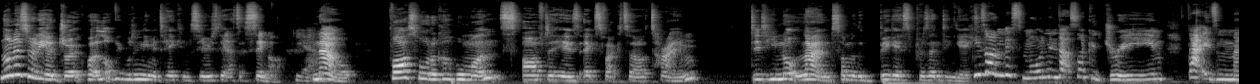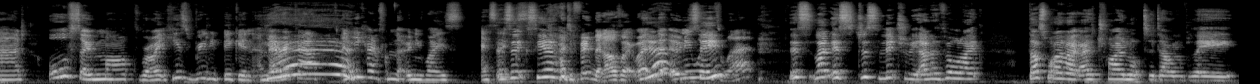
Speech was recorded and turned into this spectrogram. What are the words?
not necessarily a joke, but a lot of people didn't even take him seriously as a singer. Yeah. Now, fast forward a couple months after his X Factor time, did he not land some of the biggest presenting gigs? He's on this morning. That's like a dream. That is mad. Also, Mark Wright. He's really big in America, Yeah. and he came from the Only Ways Essex. Essex, yeah. I had to think that. I was like, wait, Yeah, the Only see? Ways what? It's like it's just literally, and I feel like that's why like I try not to downplay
